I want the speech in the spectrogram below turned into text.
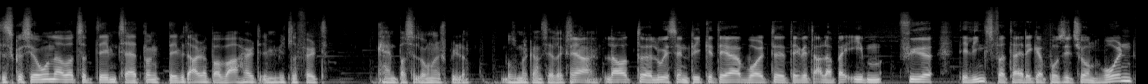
Diskussion, aber zu dem Zeitpunkt, David Alaba war halt im Mittelfeld kein Barcelona-Spieler, muss man ganz ehrlich sagen. Ja, laut äh, Luis Enrique, der wollte David Alaba eben für die Linksverteidigerposition holen.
